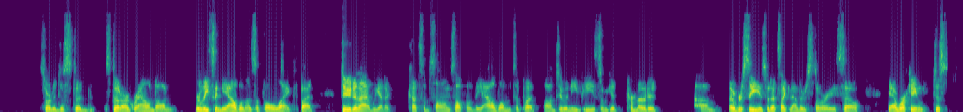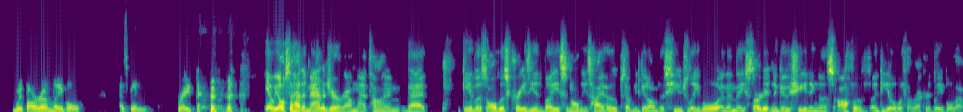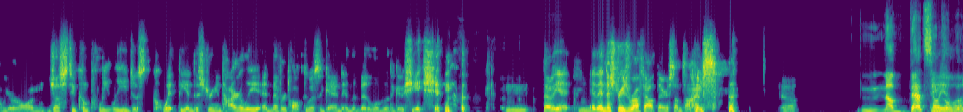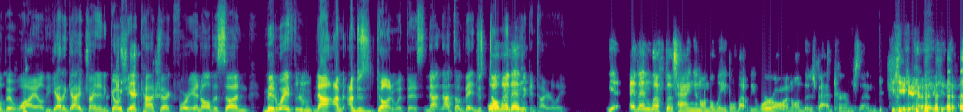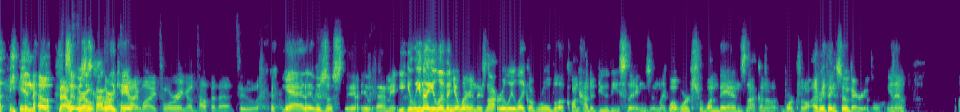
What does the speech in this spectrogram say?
sort of just stood stood our ground on releasing the album as a full length, but due to that we had to cut some songs off of the album to put onto an EP so we could promote it um, overseas. But that's like another story. So yeah, working just with our own label has been great. Yeah, we also had a manager around that time that gave us all this crazy advice and all these high hopes that we'd get on this huge label. And then they started negotiating us off of a deal with a record label that we were on just to completely just quit the industry entirely and never talk to us again in the middle of the negotiation. Mm, so yeah, mm, the industry's rough out there sometimes. yeah. Now that seems a little bit wild. You got a guy trying to negotiate a contract for you, and all of a sudden, midway through, nah, I'm I'm just done with this. Not not done with it, just Well, done with and then- music entirely. yeah, and then left us hanging on the label that we were on on those bad terms. Then Yeah, yeah. you know, Now so it was throw, just kind of like, hey, DIY touring on top of that too. yeah, and it was just, it, it- I mean, you, you know, you live and you learn. There's not really like a rule book on how to do these things, and like what works for one band's not gonna work for all. Everything's so variable, you know.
